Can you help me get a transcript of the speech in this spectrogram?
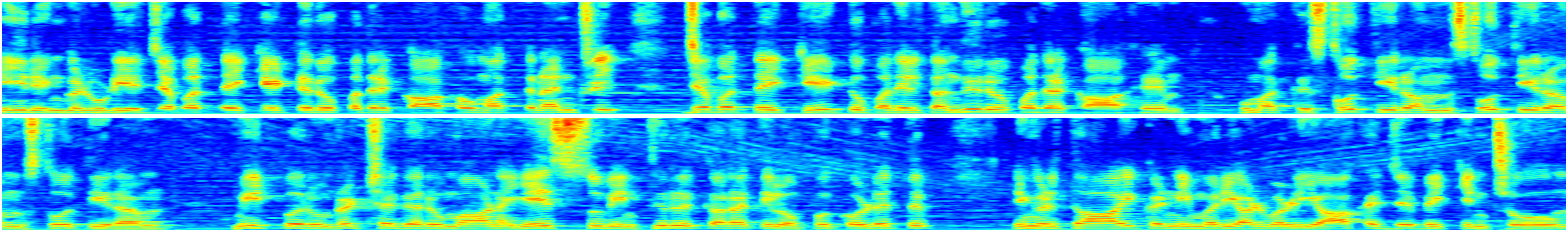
நீர் எங்களுடைய ஜெபத்தை கேட்டிருப்பதற்காக உமக்கு நன்றி. ஜெபத்தை கேட்டு பதில் தந்திருப்பதற்காக உமக்கு ஸ்தோத்திரம் ஸ்தோத்திரம் ஸ்தோத்திரம். மீட்பெரும் இரட்சகருமான இயேசுவின் திருக்கரத்தில் ஒப்பு கொடுத்து எங்கள் தாய் கண்ணி மரியாள் வழியாக ஜெபிக்கின்றோம்.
